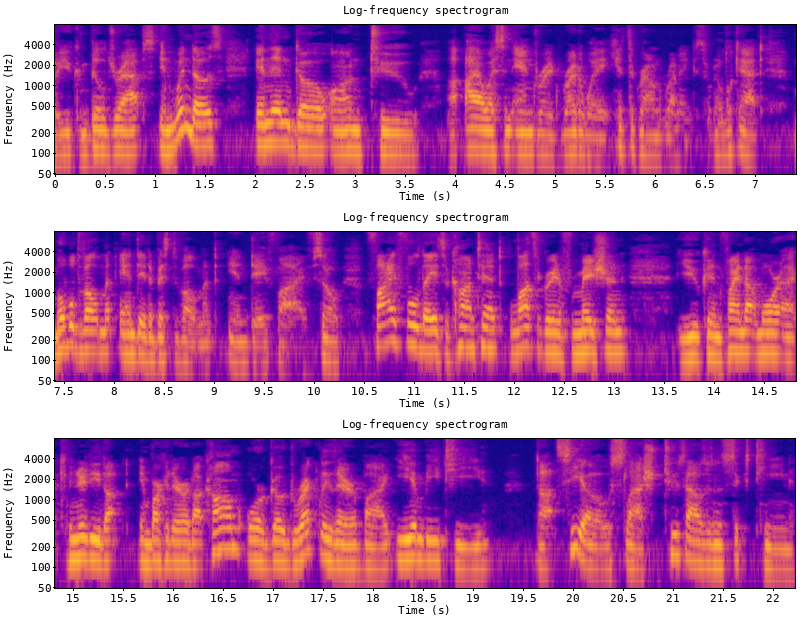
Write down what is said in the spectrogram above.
you can build your apps in Windows and then go on to uh, iOS and Android right away, hit the ground running. So we're going to look at mobile development and database development in day five. So five full days of content, lots of great information. You can find out more at community.embarcadero.com or go directly there by embt.co slash 2016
